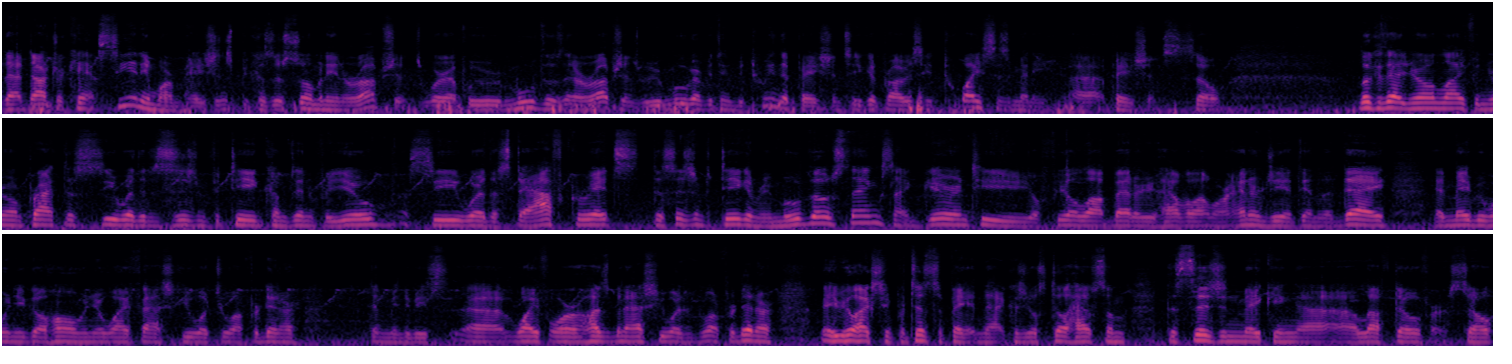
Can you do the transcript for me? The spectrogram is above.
that doctor can't see any more patients because there's so many interruptions. Where if we remove those interruptions, we remove everything between the patients, he could probably see twice as many uh, patients. So look at that in your own life in your own practice. See where the decision fatigue comes in for you. See where the staff creates decision fatigue and remove those things. I guarantee you you'll feel a lot better. You have a lot more energy at the end of the day. And maybe when you go home and your wife asks you what you want for dinner didn't mean to be uh, wife or husband ask you what you want for dinner, maybe you'll actually participate in that because you'll still have some decision making uh, uh, left over. So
